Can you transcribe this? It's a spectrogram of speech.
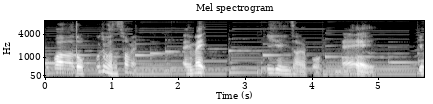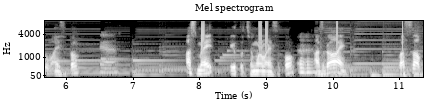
오빠도 호주 가서 처음에 에이 메이 이게 인사였고 에이 이거 많이 썼고 Yeah. 아스 메이 이것도 정말 많이 썼고 아스 going what's up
